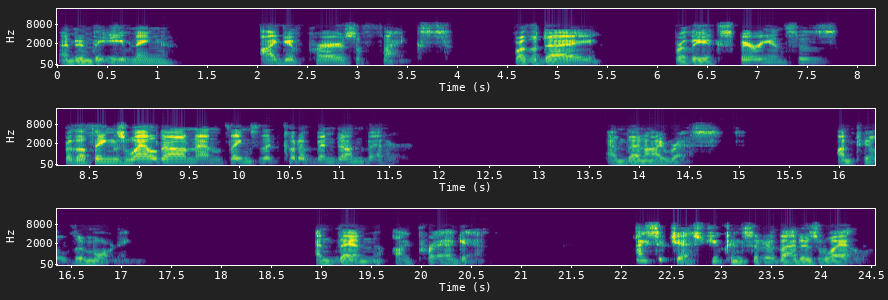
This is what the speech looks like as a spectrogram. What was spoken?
And in the evening, I give prayers of thanks for the day, for the experiences, for the things well done and things that could have been done better. And then I rest until the morning. And then I pray again. I suggest you consider that as well.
